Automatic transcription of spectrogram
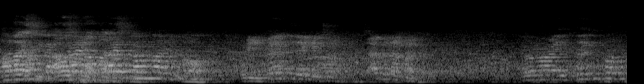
한마디씩, 한마디씩. 우리 팬들에게 좀 All right, thank you for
